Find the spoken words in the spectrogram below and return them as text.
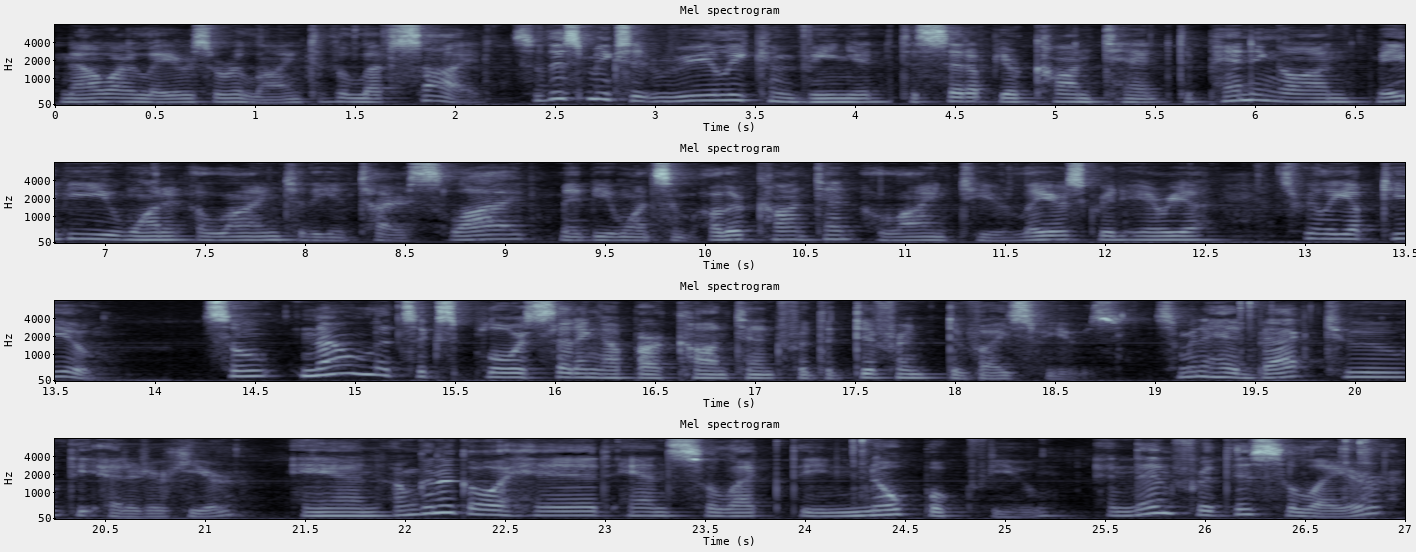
Now our layers are aligned to the left side. So this makes it really convenient to set up your content depending on maybe you want it aligned to the entire slide, maybe you want some other content aligned to your layers grid area. It's really up to you. So now let's explore setting up our content for the different device views. So I'm going to head back to the editor here and I'm going to go ahead and select the notebook view. And then for this layer,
